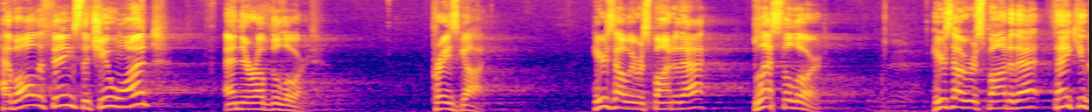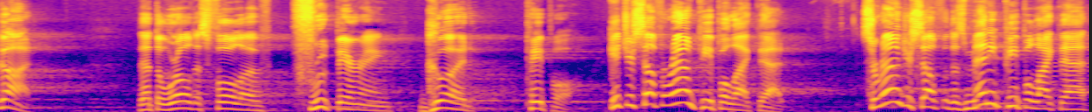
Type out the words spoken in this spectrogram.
have all the things that you want, and they're of the Lord. Praise God. Here's how we respond to that bless the Lord. Here's how we respond to that thank you, God, that the world is full of fruit bearing, good people. Get yourself around people like that. Surround yourself with as many people like that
